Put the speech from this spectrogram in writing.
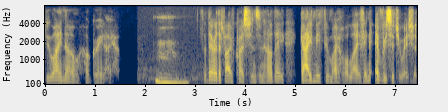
do I know how great I am? Mm. So there are the five questions and how they guide me through my whole life in every situation.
